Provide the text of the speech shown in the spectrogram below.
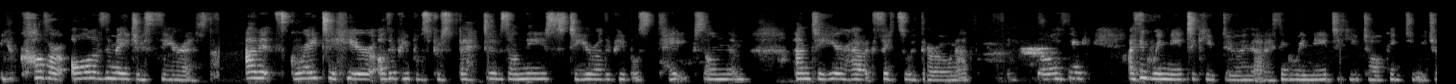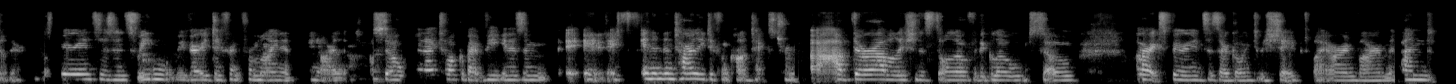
you cover all of the major theorists, and it's great to hear other people's perspectives on these, to hear other people's takes on them, and to hear how it fits with their own advocacy. So I think I think we need to keep doing that. I think we need to keep talking to each other. Experiences in Sweden will be very different from mine in, in Ireland. So when I talk about veganism, it, it, it's in an entirely different context. Uh, there are abolitionists all over the globe, so our experiences are going to be shaped by our environment and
